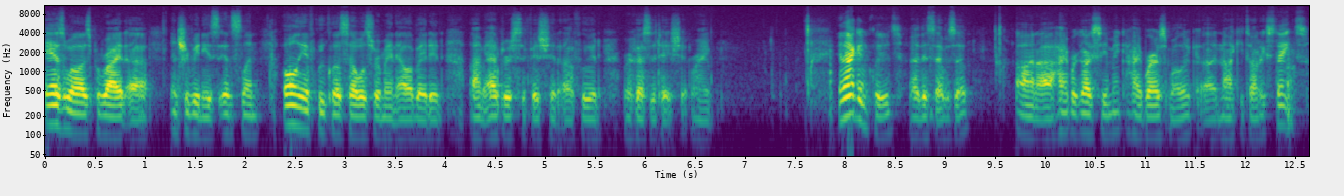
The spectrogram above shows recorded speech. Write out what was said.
as well as provide intravenous insulin only if glucose levels remain elevated um, after sufficient fluid resuscitation, right? And that concludes this episode on uh, hyperglycemic, hyperosmotic, uh, non-ketonic states.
